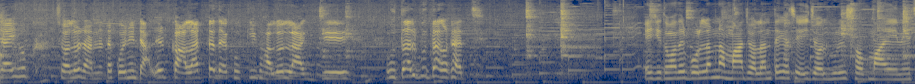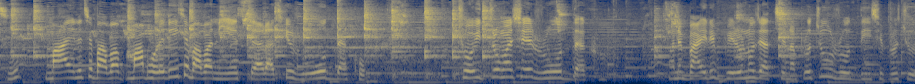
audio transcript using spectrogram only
যাই হোক চলো রান্নাটা করে নি। ডালের কালারটা দেখো, কি ভালো লাগছে। উতাল পুতাল খাচ্ছে। এই যে তোমাদের বললাম না, মা জল আনতে গেছে, এই জলগুলোই সব মা এনেছে। মা এনেছে, বাবা, মা ভরে দিয়েছে, বাবা নিয়ে এসছে। আর আজকে রোদ দেখো। চৈত্র মাসের রোদ দেখো। মানে বাইরে বেরোনো যাচ্ছে না, প্রচুর রোদ দিয়েছে, প্রচুর।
